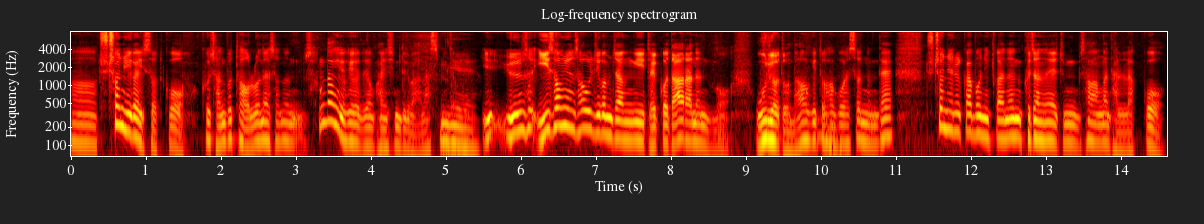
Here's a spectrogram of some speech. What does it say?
어, 추천위가 있었고 그 전부터 언론에서는 상당히 여기에 대한 관심들이 많았습니다. 예. 이, 윤서, 이성윤 서울지검장이 될 거다라는 뭐 우려도 나오기도 하고 했었는데 추천위를 까보니까는 그 전에 좀 상황은 달랐고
